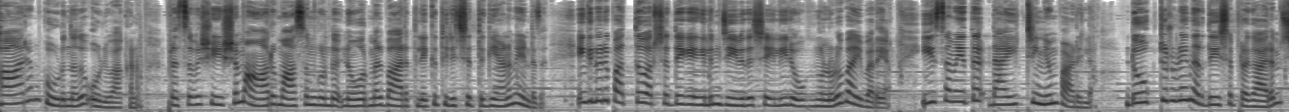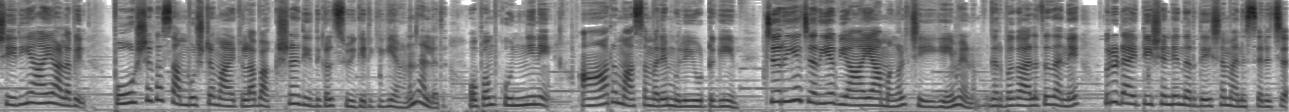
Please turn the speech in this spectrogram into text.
ഭാരം കൂടുന്നത് ഒഴിവാക്കണം. പ്രസവശേഷം ആറുമാസം കൊണ്ട് നോർമൽ ഭാരത്തിലേക്ക് തിരിച്ചെത്തുകയാണ് വേണ്ടത്. എങ്കിലൊരു പത്ത് വർഷത്തേക്കെങ്കിലും ജീവിതശൈലി രോഗങ്ങളോട് ബൈ പറയാം. ഈ സമയത്ത് ഡയറ്റിങ്ങും പാടില്ല. ഡോക്ടറുടെ നിർദ്ദേശപ്രകാരം ശരിയായ അളവിൽ പോഷക സമ്പുഷ്ടമായിട്ടുള്ള ഭക്ഷണ രീതികൾ സ്വീകരിക്കുകയാണ് നല്ലത്. ഒപ്പം കുഞ്ഞിനെ ആറുമാസം വരെ മുലയൂട്ടുകയും ചെറിയ ചെറിയ വ്യായാമങ്ങൾ ചെയ്യുകയും വേണം. ഗർഭകാലത്ത് തന്നെ ഒരു ഡയറ്റീഷ്യന്റെ നിർദ്ദേശം അനുസരിച്ച്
